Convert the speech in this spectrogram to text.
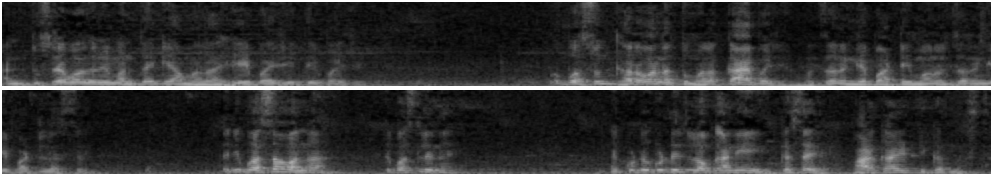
आणि दुसऱ्या बाजूने म्हणतंय की आम्हाला हे पाहिजे ते पाहिजे. बसून ठरवा ना तुम्हाला काय पाहिजे. मग जरंगे पाटील माणूस जरंगे पाटील असेल त्यांनी बसावा ना. ते बसले नाही कुठे कुठे लोक आणि कसं आहे फार काही टिकत नसतं.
